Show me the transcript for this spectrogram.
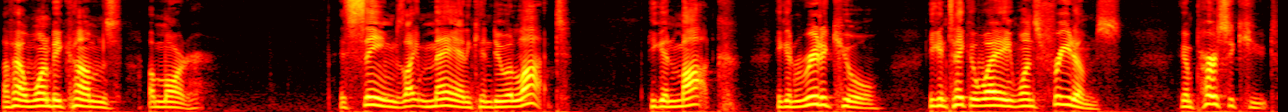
of how one becomes a martyr. It seems like man can do a lot. He can mock, he can ridicule, he can take away one's freedoms, he can persecute,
